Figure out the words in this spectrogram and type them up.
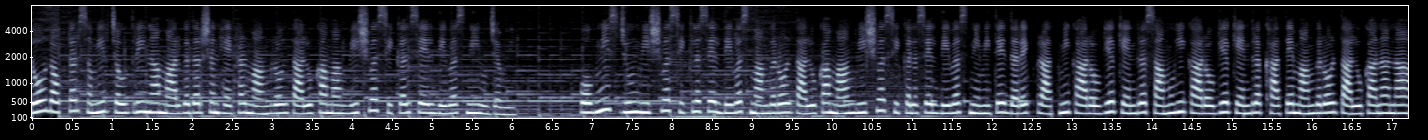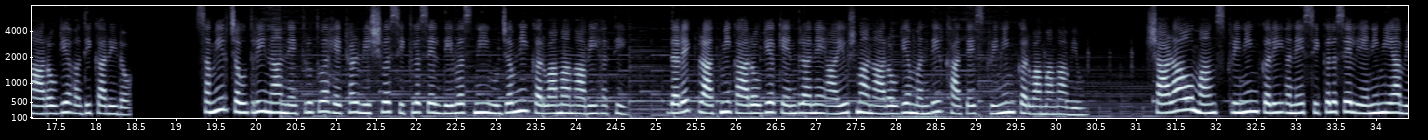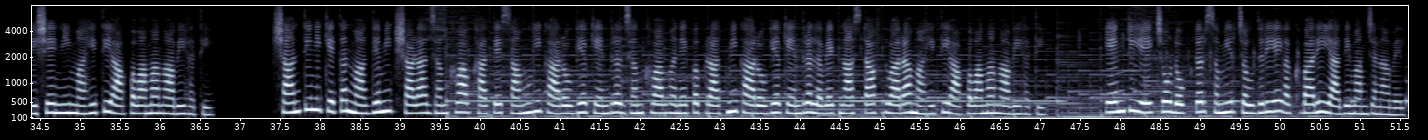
દો ડોક્ટર સમીર ચૌધરીના માર્ગદર્શન હેઠળ માંગરોલ તાલુકામાં વિશ્વ સિકલ સેલ દિવસની ઉજવણી. ઓગણીસ જૂન વિશ્વ સિકલસેલ દિવસ માંગરોળ તાલુકા માંગ વિશ્વ સિકલસેલ દિવસ નિમિત્તે દરેક પ્રાથમિક આરોગ્ય કેન્દ્ર, સામૂહિક આરોગ્ય કેન્દ્ર ખાતે માંગરોળ તાલુકાના ના આરોગ્ય અધિકારી ડો. સમીર ચૌધરીના નેતૃત્વ હેઠળ વિશ્વ સિકલસેલ દિવસની ઉજવણી કરવામાં આવી હતી. દરેક પ્રાથમિક આરોગ્ય કેન્દ્રને આયુષ્માન આરોગ્ય મંદિર ખાતે સ્ક્રીનિંગ કરવામાં આવ્યું. શાળાઓ માંગ સ્ક્રીનિંગ કરી અને સિકલસેલ એનિમિયા વિશેની માહિતી આપવામાં આવી હતી. શાંતિનિકેતન માધ્યમિક શાળા ઝંખવાવ ખાતે સામૂહિક આરોગ્ય કેન્દ્ર ઝંખવાવ અને પ્રાથમિક આરોગ્ય કેન્દ્ર લવેટના સ્ટાફ દ્વારા માહિતી આપવામાં આવી હતી. એમટીએચઓ ડોક્ટર સમીર ચૌધરીએ અખબારી યાદીમાં જણાવેલ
